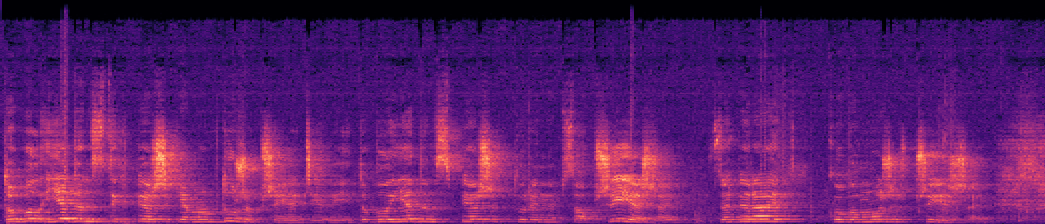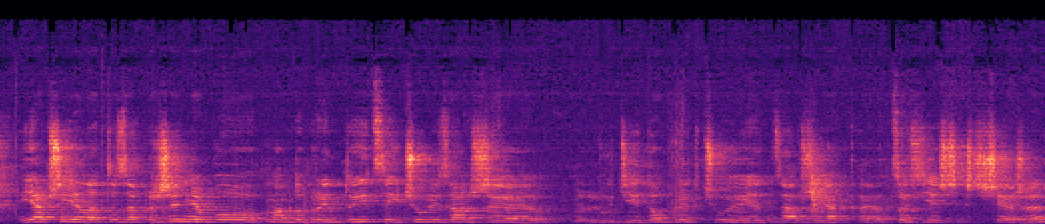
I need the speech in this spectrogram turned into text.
To był jeden z tych pierwszych, ja mam dużo przyjacieli, to był jeden z pierwszych, który napisał, przyjeżdżaj, zabieraj kogo możesz, przyjeżdżaj. Ja przyjęła to zaproszenie, bo mam dobrą intuicję i czuję zawsze ludzi dobrych, czuję zawsze jak e, coś jest szczerze.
